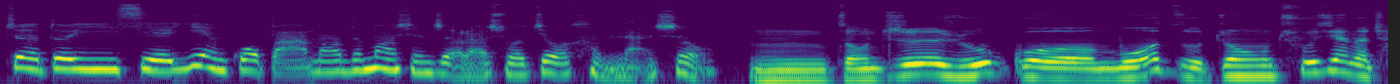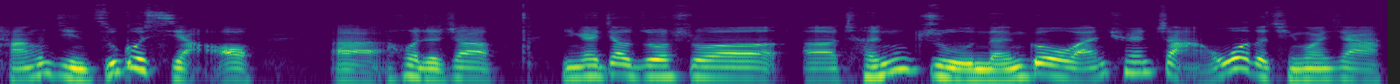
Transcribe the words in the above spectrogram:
这对于一些验过拔毛的冒险者来说就很难受。嗯，总之，如果模组中出现的场景足够小。啊，或者叫应该叫做说，呃，城主能够完全掌握的情况下，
